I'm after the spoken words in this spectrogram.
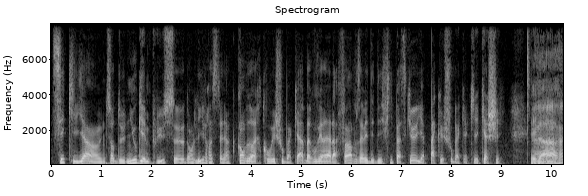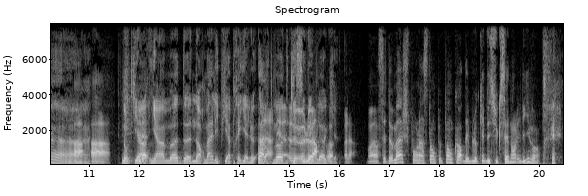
c'est qu'il y a une sorte de New Game Plus euh, dans le livre. C'est-à-dire que quand vous aurez retrouvé Chewbacca, bah, vous verrez à la fin, vous avez des défis parce qu'il n'y a pas que Chewbacca qui est caché. Et là, ah, ah. ah. donc il y, a, il y a un mode normal et puis après il y a le hard mode qui se débloque. voilà. Bon alors c'est dommage pour l'instant on peut pas encore débloquer des succès dans les livres.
